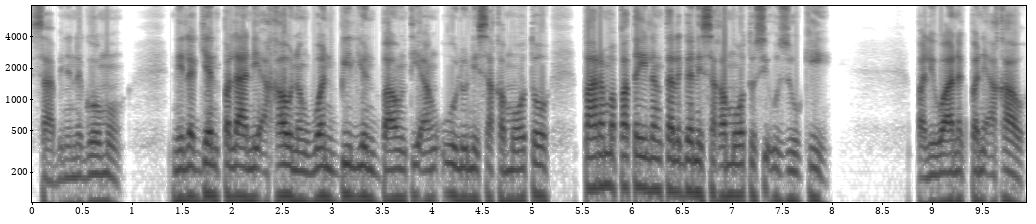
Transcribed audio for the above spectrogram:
Sabi ni Nagomo, nilagyan pala ni Akaw ng 1 billion bounty ang ulo ni Sakamoto para mapatay lang talaga ni Sakamoto si Uzuki. Paliwanag pa ni Akaw,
